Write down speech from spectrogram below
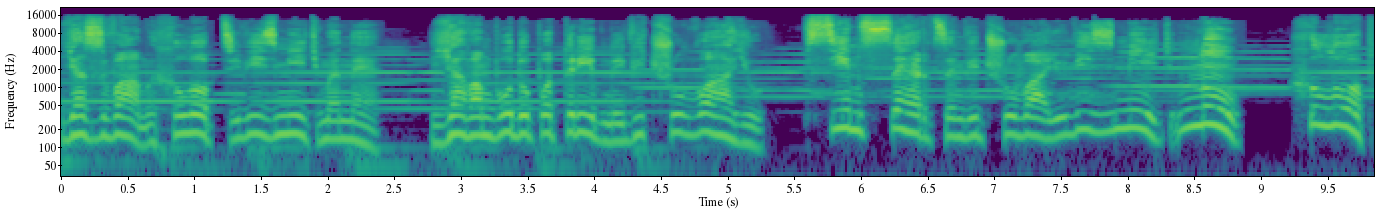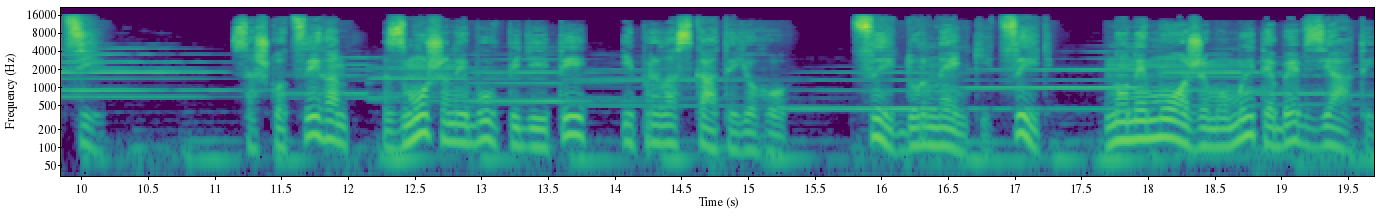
я з вами, хлопці, візьміть мене. Я вам буду потрібний, відчуваю, всім серцем відчуваю, візьміть, ну, хлопці. Сашко циган змушений був підійти і приласкати його. Цить, дурненький, цить, ну не можемо ми тебе взяти.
